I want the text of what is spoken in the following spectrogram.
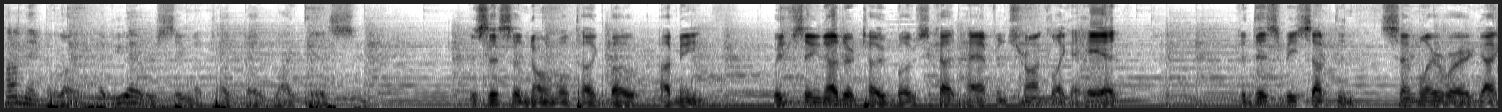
comment below. Have you ever seen a tugboat like this? Is this a normal tugboat? I mean, we've seen other tugboats cut in half and shrunk like a head. Could this be something similar where it got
